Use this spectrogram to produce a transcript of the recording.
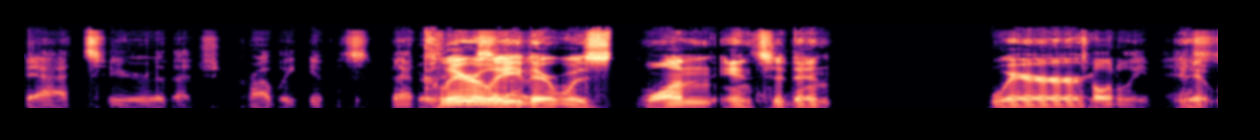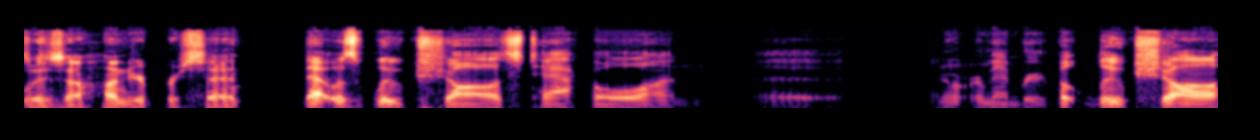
stats here. That should probably give us better. Clearly, insight. there was one incident where totally missed. it was a hundred percent. that was Luke Shaw's tackle on uh, I don't remember, but Luke Shaw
